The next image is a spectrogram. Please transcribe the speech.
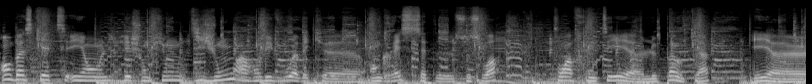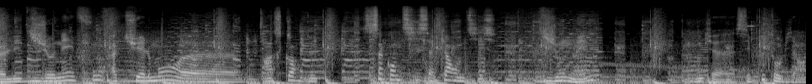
En basket et en Ligue des Champions, Dijon a rendez-vous avec euh, en Grèce euh, ce soir pour affronter le PAOK. Et les Dijonnais font actuellement un score de 56 à 46. Dijon mène. Donc euh, c'est plutôt bien.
